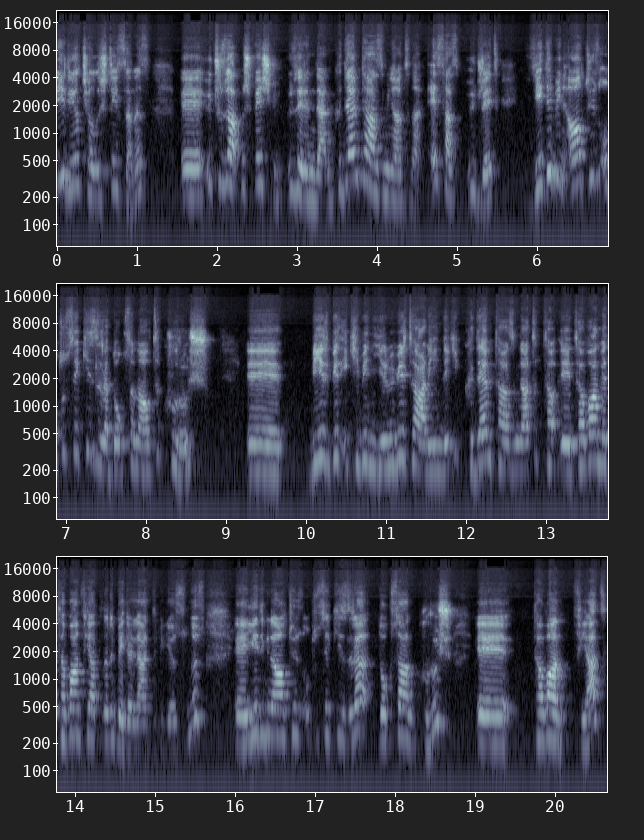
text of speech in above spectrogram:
bir yıl çalıştıysanız 365 e, gün üzerinden kıdem tazminatına esas ücret 7638 lira 96 kuruş. 1-1-2021 e, tarihindeki kıdem tazminatı e, tavan ve taban fiyatları belirlendi biliyorsunuz. 7638 lira 90 kuruş tavan fiyat.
